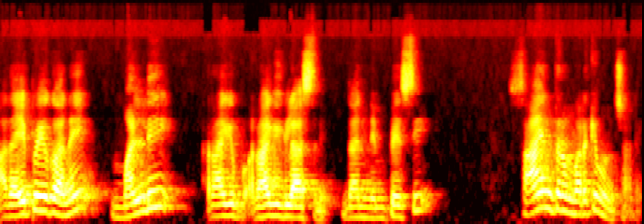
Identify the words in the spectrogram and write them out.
అది అయిపోయగానే మళ్ళీ రాగి రాగి గ్లాస్ని దాన్ని నింపేసి సాయంత్రం వరకు ఉంచాలి.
